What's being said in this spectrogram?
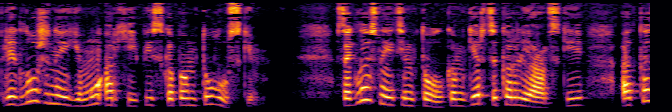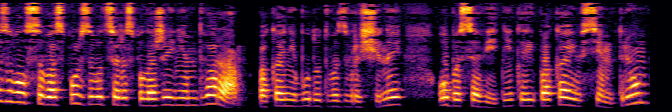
предложенное ему архиепископом Тулузским. Согласно этим толкам, герцог Орлеанский отказывался воспользоваться расположением двора, пока не будут возвращены оба советника и пока им всем трем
